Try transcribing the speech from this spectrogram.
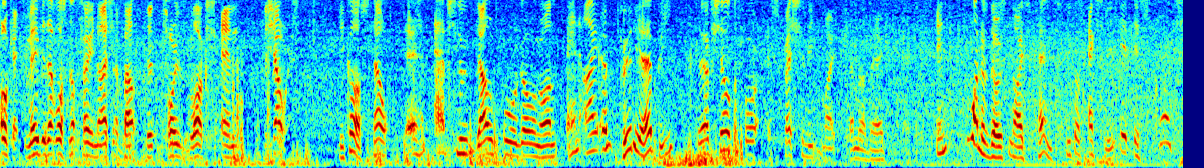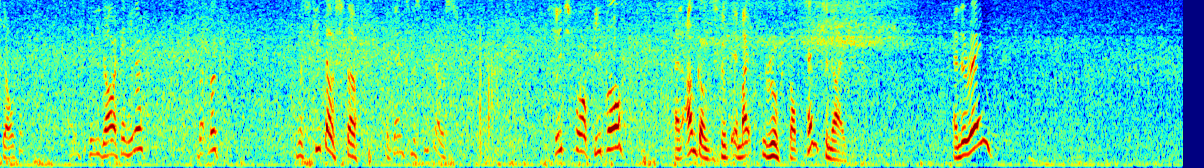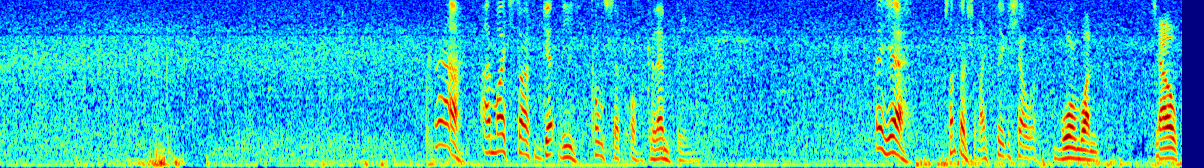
Okay, maybe that was not very nice about the toilet blocks and the showers. Because now there's an absolute downpour going on and I am pretty happy to have shelter for especially my camera bag in one of those nice tents because actually it is quite sheltered. It's pretty dark in here. But look, mosquito stuff against mosquitoes. Sleeps for people and I'm going to sleep in my rooftop tent tonight. And the rain? Ah, I might start to get the concept of glamping. And yeah, sometimes you like to take a shower. Warm one. Ciao.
